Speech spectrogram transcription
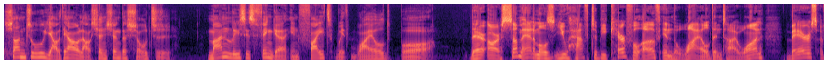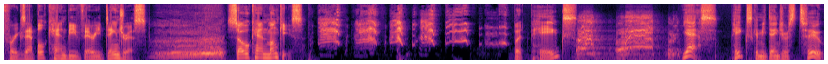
山猪咬掉老先生的手指. Man loses finger in fight with wild boar. There are some animals you have to be careful of in the wild in Taiwan. Bears, for example, can be very dangerous. So can monkeys. But pigs? Yes, pigs can be dangerous too.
